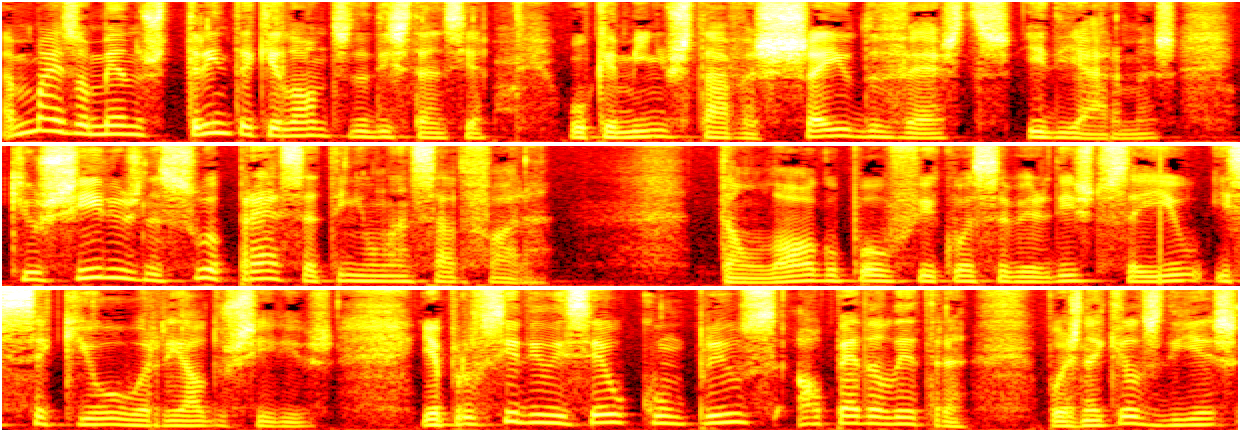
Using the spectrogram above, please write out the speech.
a mais ou menos 30 quilómetros de distância, o caminho estava cheio de vestes e de armas que os sírios, na sua pressa, tinham lançado fora. Tão logo o povo ficou a saber disto, saiu e saqueou o arreal dos sírios. E a profecia de Eliseu cumpriu-se ao pé da letra, pois naqueles dias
